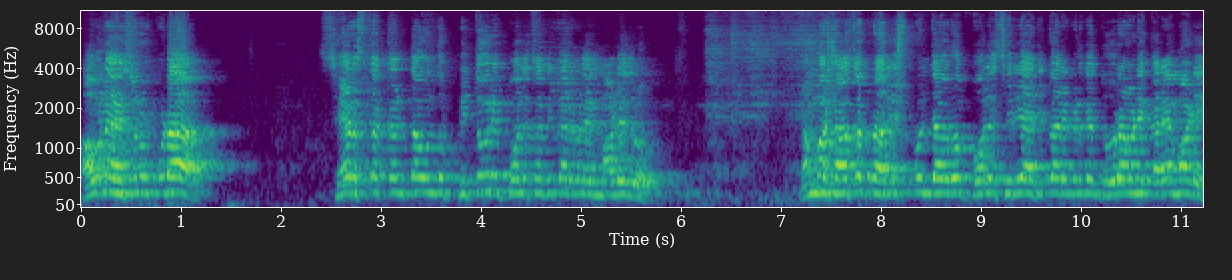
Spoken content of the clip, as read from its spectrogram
ಅವನ ಹೆಸರು ಕೂಡ ಸೇರಿಸ್ತಕ್ಕಂಥ ಒಂದು ಪಿತೂರಿ ಪೊಲೀಸ್ ಅಧಿಕಾರಿಗಳು ಏನ್ ಮಾಡಿದ್ರು? ನಮ್ಮ ಶಾಸಕರು ಹರೀಶ್ ಪುಂಜ ಅವರು ಪೊಲೀಸ್ ಹಿರಿಯ ಅಧಿಕಾರಿಗಳಿಗೆ ದೂರವಾಣಿ ಕರೆ ಮಾಡಿ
